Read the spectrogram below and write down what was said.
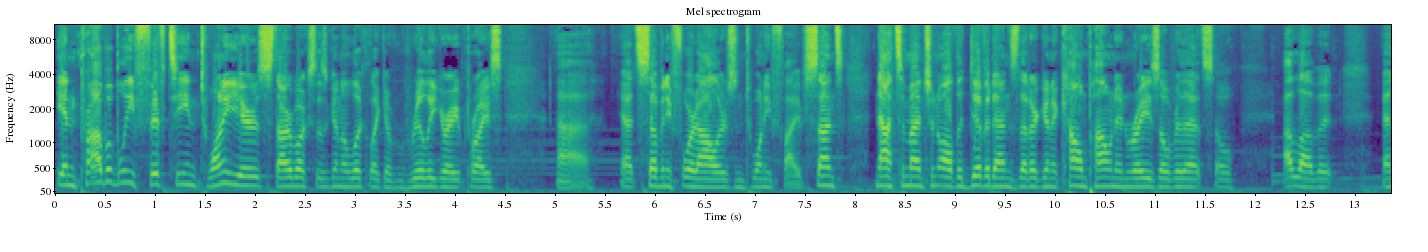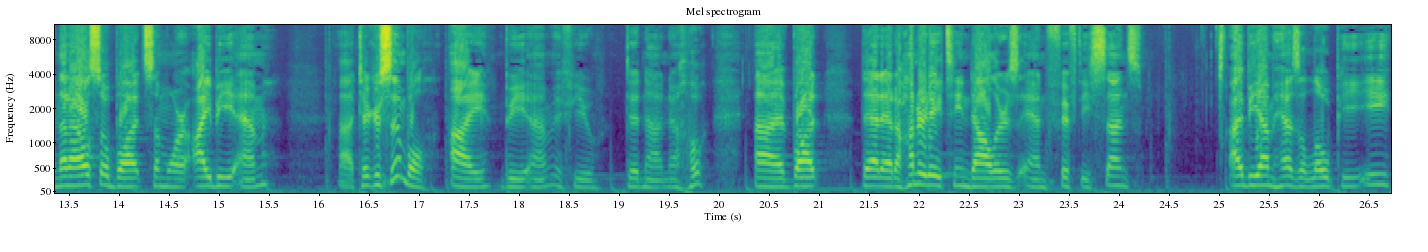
in probably 15, 20 years, Starbucks is going to look like a really great price. Uh, at $74.25. Not to mention all the dividends that are going to compound and raise over that. So I love it. And then I also bought some more IBM uh, ticker symbol IBM, if you did not know. I bought that at $118.50. IBM has a low PE.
